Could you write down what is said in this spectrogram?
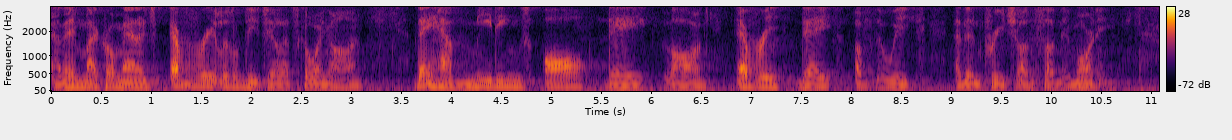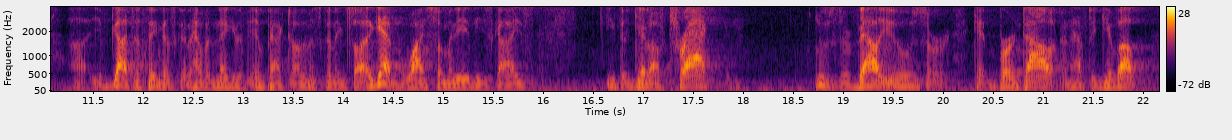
And they micromanage every little detail that's going on. They have meetings all day long, every day of the week, and then preach on Sunday morning. Uh, you've got to think that's going to have a negative impact on them. It's going to, again, why so many of these guys either get off track lose their values or get burnt out and have to give up.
